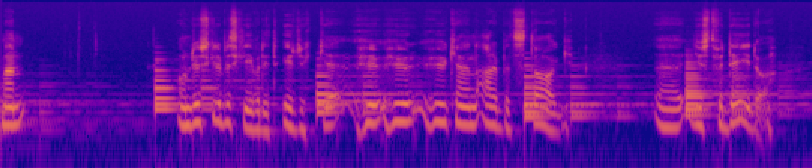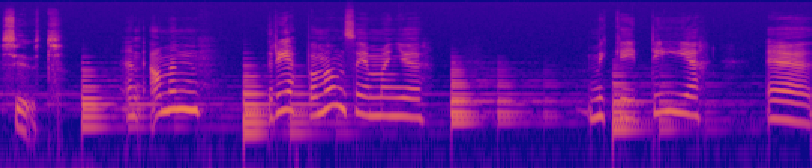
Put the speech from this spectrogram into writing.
Men om du skulle beskriva ditt yrke, hur, hur, hur kan en arbetsdag eh, just för dig då se ut? En, ja men repar man så är man ju mycket i det. Eh,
